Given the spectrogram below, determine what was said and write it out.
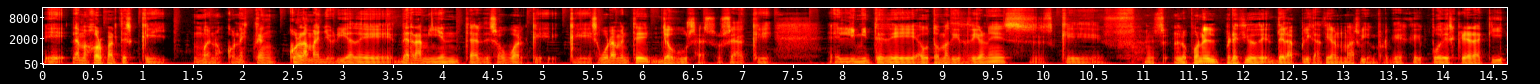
Eh, la mejor parte es que bueno conectan con la mayoría de, herramientas de software que, seguramente ya usas, o sea que el límite de automatizaciones es que lo pone el precio de la aplicación más bien, porque es que puedes crear aquí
